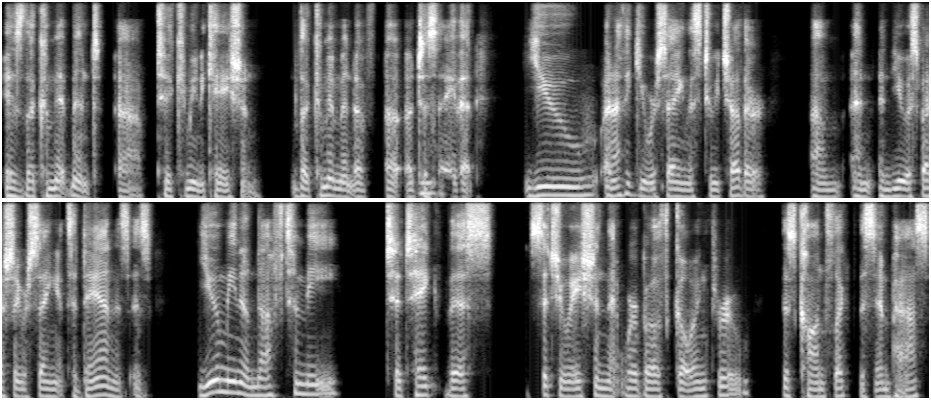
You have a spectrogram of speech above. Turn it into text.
is the commitment uh, to communication, the commitment of uh, uh to mm-hmm. say that you and I think you were saying this to each other, um, and and you especially were saying it to Dan is is you mean enough to me to take this situation that we're both going through, this conflict, this impasse,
